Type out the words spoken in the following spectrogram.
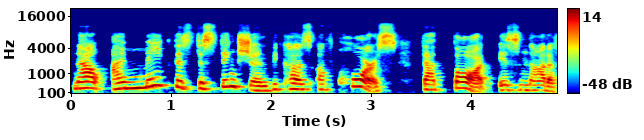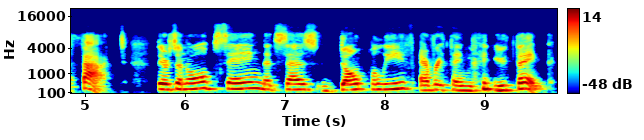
Now, I make this distinction because, of course, that thought is not a fact. There's an old saying that says, don't believe everything that you think.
